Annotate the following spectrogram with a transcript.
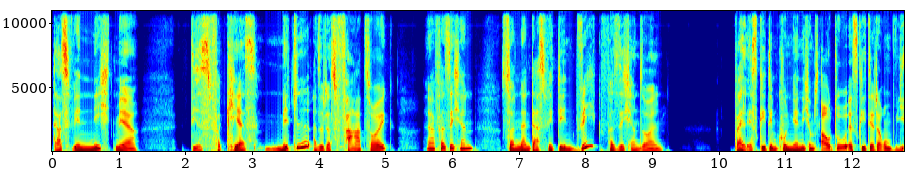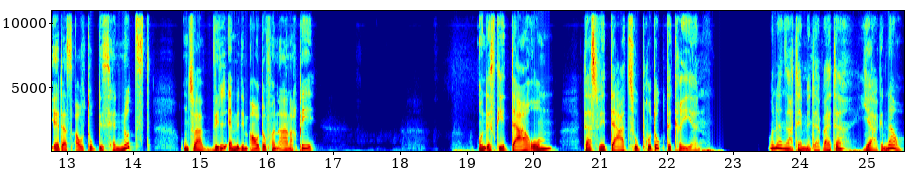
dass wir nicht mehr dieses Verkehrsmittel, also das Fahrzeug, ja, versichern, sondern dass wir den Weg versichern sollen. Weil es geht dem Kunden ja nicht ums Auto, es geht ja darum, wie er das Auto bisher nutzt. Und zwar will er mit dem Auto von A nach B. Und es geht darum, dass wir dazu Produkte kreieren. Und dann sagt der Mitarbeiter, ja, genau.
